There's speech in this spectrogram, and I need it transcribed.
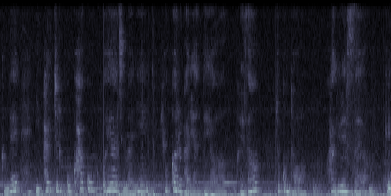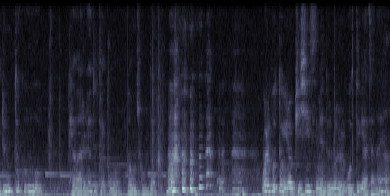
근데 이 팔찌를 꼭 하고 해야지만이 효과를 발휘한대요. 그래서 조금 더 하기로 했어요. 눈 뜨고 대화를 해도 되고 너무 좋은데? 원래 보통 이런 빛이 있으면 눈을 못 뜨게 하잖아요.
